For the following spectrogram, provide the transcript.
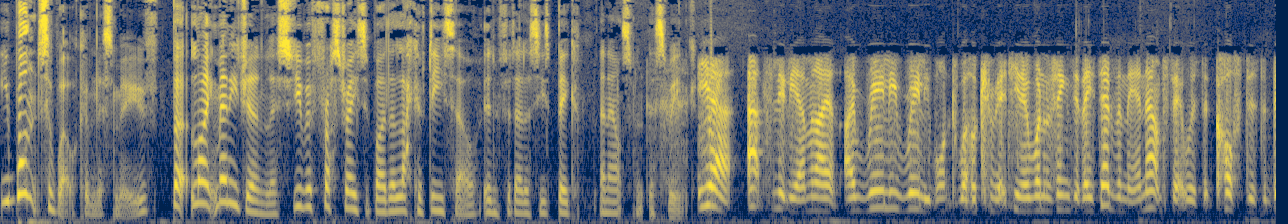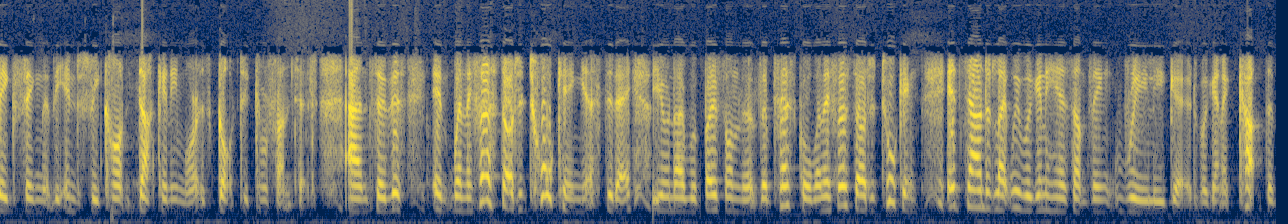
you want to welcome this move, but like many journalists, you were frustrated by the lack of detail in Fidelity's big announcement this week. Yeah, absolutely. I mean, I, I really, really want to welcome it. You know, one of the things that they said when they announced it was that cost is the big thing that the industry can't duck anymore. It's got to confront it. And so this, it, when they first started talking yesterday, you and I were both on the, the press call. When they first started talking, it sounded like we were going to hear something really good. We're going to cut the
